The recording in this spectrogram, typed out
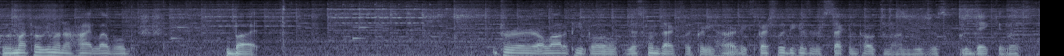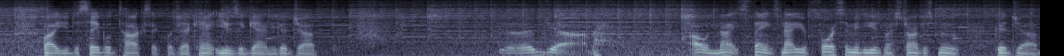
My Pokemon are high leveled, but for a lot of people, this one's actually pretty hard, especially because of her second Pokemon, It's just ridiculous. Wow, you disabled Toxic, which I can't use again. Good job. Good job. Oh, nice. Thanks. Now you're forcing me to use my strongest move. Good job.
